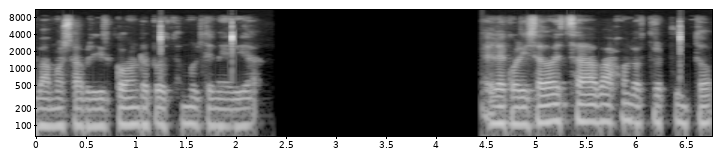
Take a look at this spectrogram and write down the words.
vamos a abrir con reproductor multimedia. El ecualizador está abajo en los tres puntos.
